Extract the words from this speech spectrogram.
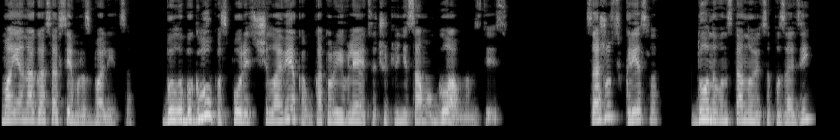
моя нога совсем разболится. Было бы глупо спорить с человеком, который является чуть ли не самым главным здесь. Сажусь в кресло, Донован становится позади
